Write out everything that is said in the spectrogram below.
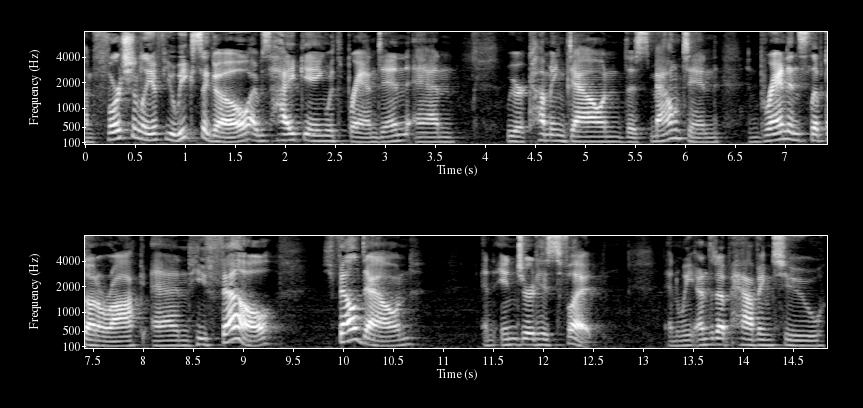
unfortunately, a few weeks ago, I was hiking with Brandon and we were coming down this mountain, and Brandon slipped on a rock and he fell. He fell down and injured his foot. And we ended up having to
